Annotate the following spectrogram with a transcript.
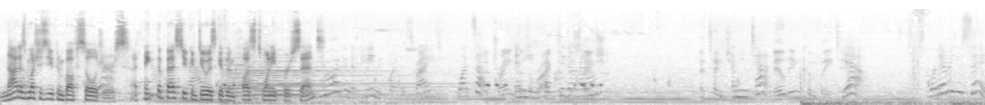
Not as much as you can buff soldiers. I think the best you can do is give them plus 20%. You are gonna pay me for this, right? What's up? Any has arrived infected around? station. A Attention. new task? Building completed. Yeah. Whatever you say,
